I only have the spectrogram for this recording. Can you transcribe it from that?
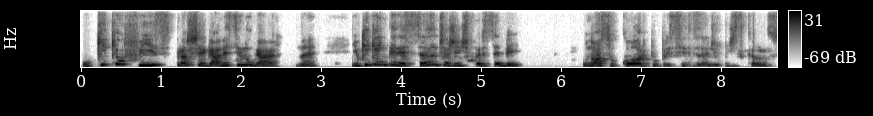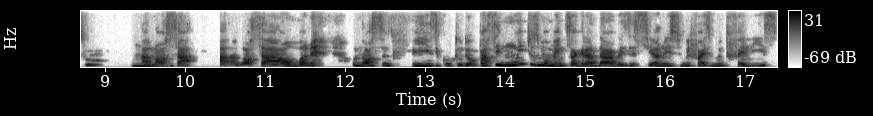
o que, que eu fiz para chegar nesse lugar, né? E o que, que é interessante a gente perceber? O nosso corpo precisa de descanso, hum. a nossa a, nossa alma, né? O nosso físico, tudo. Eu passei muitos momentos agradáveis esse ano, isso me faz muito feliz,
